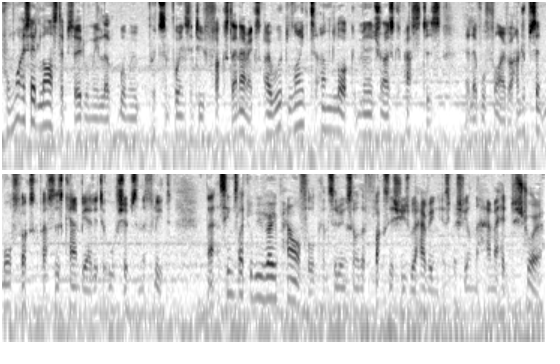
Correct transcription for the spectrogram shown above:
from what I said last episode when we when we put some points into flux dynamics, I would like to unlock miniaturized capacitors at level 5. 100% more flux capacitors can be added to all ships in the fleet. That seems like it would be very powerful considering some of the flux issues we're having, especially on the Hammerhead Destroyer.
